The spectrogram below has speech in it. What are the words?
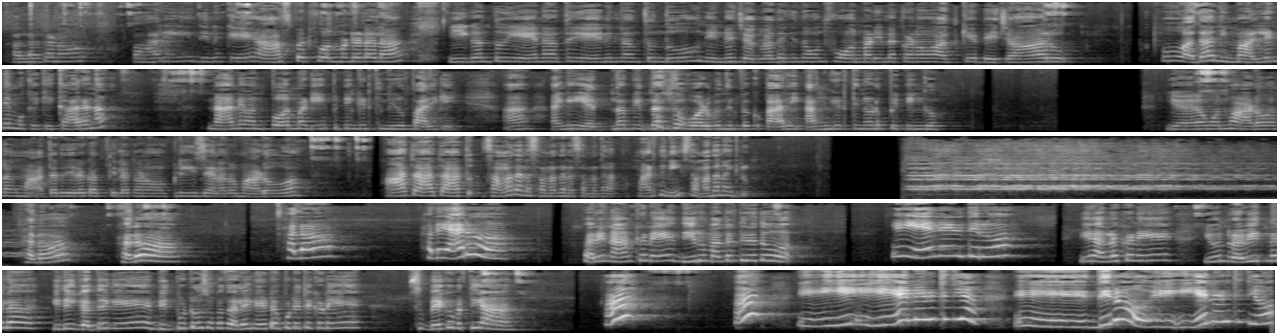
ಅಲ್ಲ ಕಣೋ ಭಾರಿ ದಿನಕ್ಕೆ ಹಾಸ್ಪಿಟ್ ಫೋನ್ ಮಾಡಲ್ಲ ಈಗಂತೂ ಏನಾಯ್ತು, ಏನಿಲ್ಲ ಅಂತಂದು ನಿನ್ನೆ ಜಗಳದಾಗಿಂದ ಒಂದು ಫೋನ್ ಮಾಡಿಲ್ಲ ಕಣೋ. ಅದಕ್ಕೆ ಬೇಜಾರು. ಓ ಅದ ನಿಮ್ಮ ಹಳ್ಳಿನೇ ಮುಖಕ್ಕೆ ಕಾರಣ? ನಾನೇ ಒಂದು ಫೋನ್ ಮಾಡಿ ಪಿಟ್ಟಿಂಗ್ ಇಡ್ತೀನಿ ನೀವು ಪಾರಿಗೆ. ಆ ಹಂಗೆ ಎದ್ನ ಬಿದ್ದಂತ ಓಡ್ ಬಂದಿರ್ಬೇಕು ಪಾರಿ. ಹಂಗಿರ್ತೀನಿ ನೋಡು ಪಿಟ್ಟಿಂಗು ಏನೋ ಒಂದು ಮಾಡೋ ನಂಗೆ ಮಾತಾಡ್ದಿರೋಕ್ಕಾಗ್ತಿಲ್ಲ ಕಣೋ. ಪ್ಲೀಸ್ ಏನಾದ್ರು ಮಾಡೋ. ಆತ ಆತ ಆತು. ಸಮಾಧಾನ ಸಮಾಧಾನ ಸಮಾಧಾನ. ಮಾಡ್ತೀನಿ ಸಮಾಧಾನ ಆಗಿರು. Hello hello. ಹಲೋ ಹಲೋ ಯಾರು? ಪರಿ ನಾನ್ ಕಣೆ ದೀರು ಮಾತಾಡ್ತಿರೋದು. ಏ ಅಲ್ಲ ಕಣೆ ಇವನ್ ರವಿ ಇದ್ನಲ್ಲ ಇಲ್ಲಿ ಗದ್ದೆಗೆ ಬಿದ್ಬಿಟ್ಟು ಸ್ವಲ್ಪ ತಲೆಗೆ ಏಟ ಬಿಟ್ಟಿದೆ ಕಣೆ. ಸ್ವಲ್ಪ ಬೇಗ ಬರ್ತೀಯಾ ಏನು ಹೇಳ್ತಿದ್ಯಾ ಏ ದಿರು ಏನು ಹೇಳ್ತಿದ್ಯೋ?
